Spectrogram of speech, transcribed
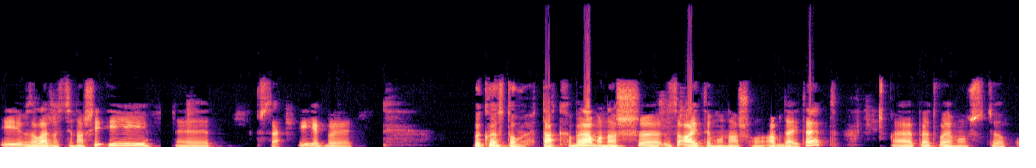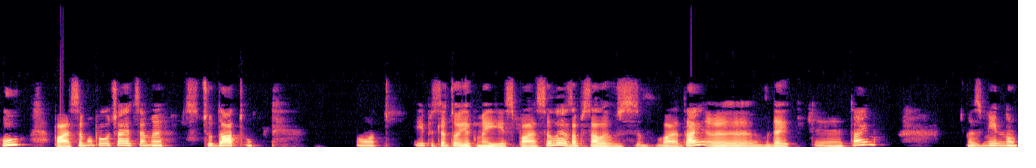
І в залежності наші і е, все. І якби використовую. Так, беремо наш е, з айтему нашого updated, е, перетворюємо в строку, парсимо, виходить, ми цю дату. От. І після того, як ми її спарсили, записали в, в, е, в datetime змінну.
